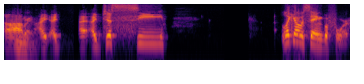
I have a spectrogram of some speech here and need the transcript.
Um, right. I, I I just see, like I was saying before,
